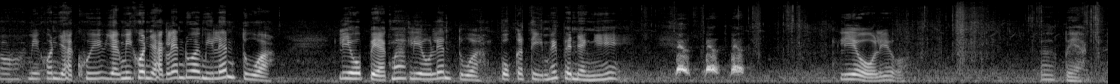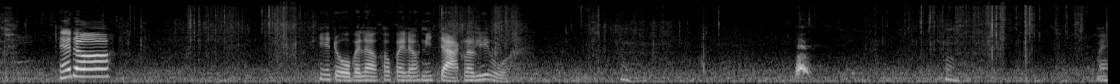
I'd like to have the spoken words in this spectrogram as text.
อ๋อมีคนอยากคุย อยากมีคนอยากเล่นด้วยมีเล่นตัวเลียวแปลกมากเลียวเล่นตัว ปกติไม่เป็นอย่างนี้เลียวเลียวเออแปลกเฮโดเฮโดไปแล้วเข้าไปแล้วนี่จากแล้วเลียว แม่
